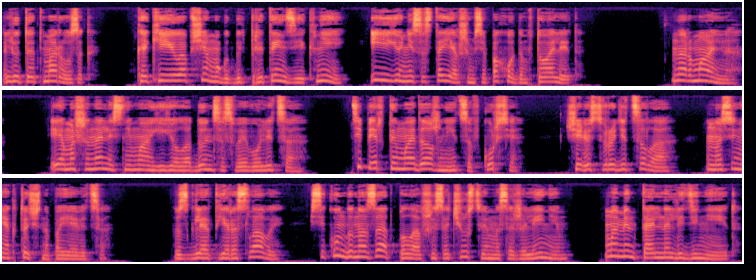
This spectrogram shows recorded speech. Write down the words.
Лютый отморозок. Какие вообще могут быть претензии к ней и ее несостоявшимся походом в туалет?» «Нормально. Я машинально снимаю ее ладонь со своего лица. Теперь ты моя должница, в курсе? Челюсть вроде цела, но синяк точно появится. Взгляд Ярославы, секунду назад пылавший сочувствием и сожалением, моментально леденеет.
